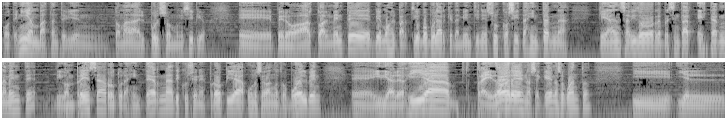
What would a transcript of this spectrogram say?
o tenían bastante bien tomada el pulso el municipio. Eh, pero actualmente vemos el Partido Popular que también tiene sus cositas internas que han sabido representar externamente, digo en prensa, roturas internas, discusiones propias, unos se van, otros vuelven, eh, ideología, traidores, no sé qué, no sé cuánto. Y, y el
